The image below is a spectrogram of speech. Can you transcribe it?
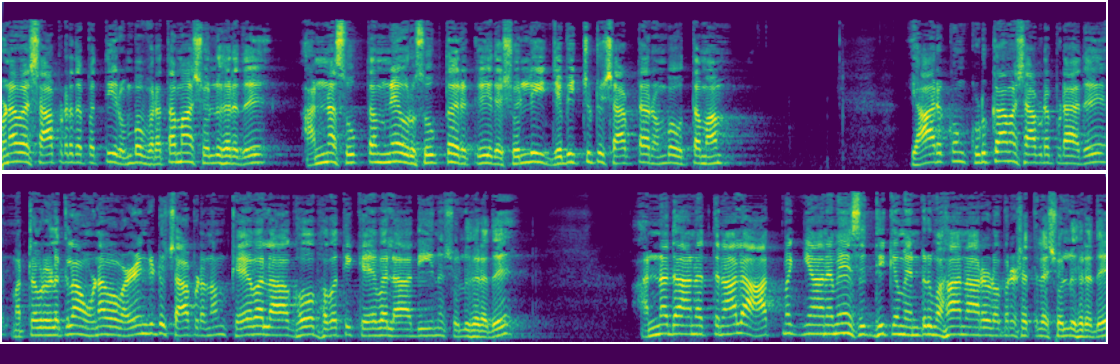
உணவை சாப்பிட்றத பற்றி ரொம்ப விரதமாக சொல்லுகிறது. அன்ன சூக்தம்னே ஒரு சூக்தம் இருக்குது இதை சொல்லி ஜபிச்சுட்டு சாப்பிட்டா ரொம்ப உத்தமம். யாருக்கும் கொடுக்காம சாப்பிடப்படாது. மற்றவர்களுக்கெல்லாம் உணவை வழங்கிட்டு சாப்பிடணும். கேவலாகோ பவதி கேவலாதின்னு சொல்லுகிறது. அன்னதானத்தினால ஆத்ம ஜானமே சித்திக்கும் என்று மகாநாரோட உபனிஷத்தில் சொல்லுகிறது.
